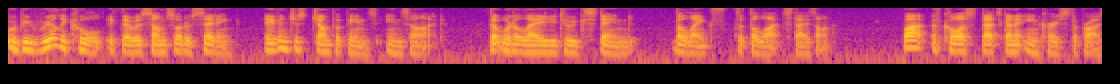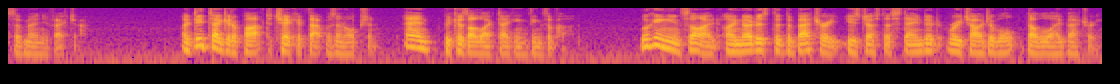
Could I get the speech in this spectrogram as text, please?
would be really cool if there was some sort of setting, even just jumper pins inside, that would allow you to extend the length that the light stays on. But of course that's going to increase the price of manufacture. I did take it apart to check if that was an option, and because I like taking things apart. Looking inside, I noticed that the battery is just a standard rechargeable AA battery,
